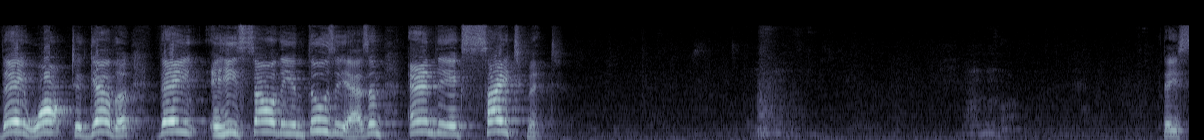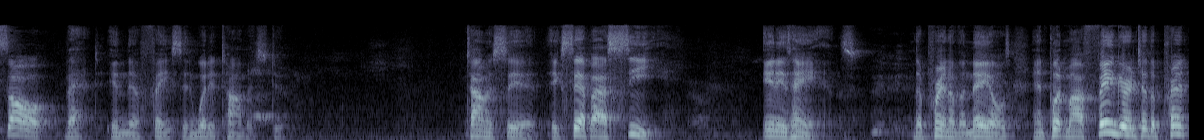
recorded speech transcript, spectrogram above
They walked together. They, he saw the enthusiasm and the excitement. They saw that in their face. And what did Thomas do? Thomas said, Except I see in his hands the print of the nails, and put my finger into the print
